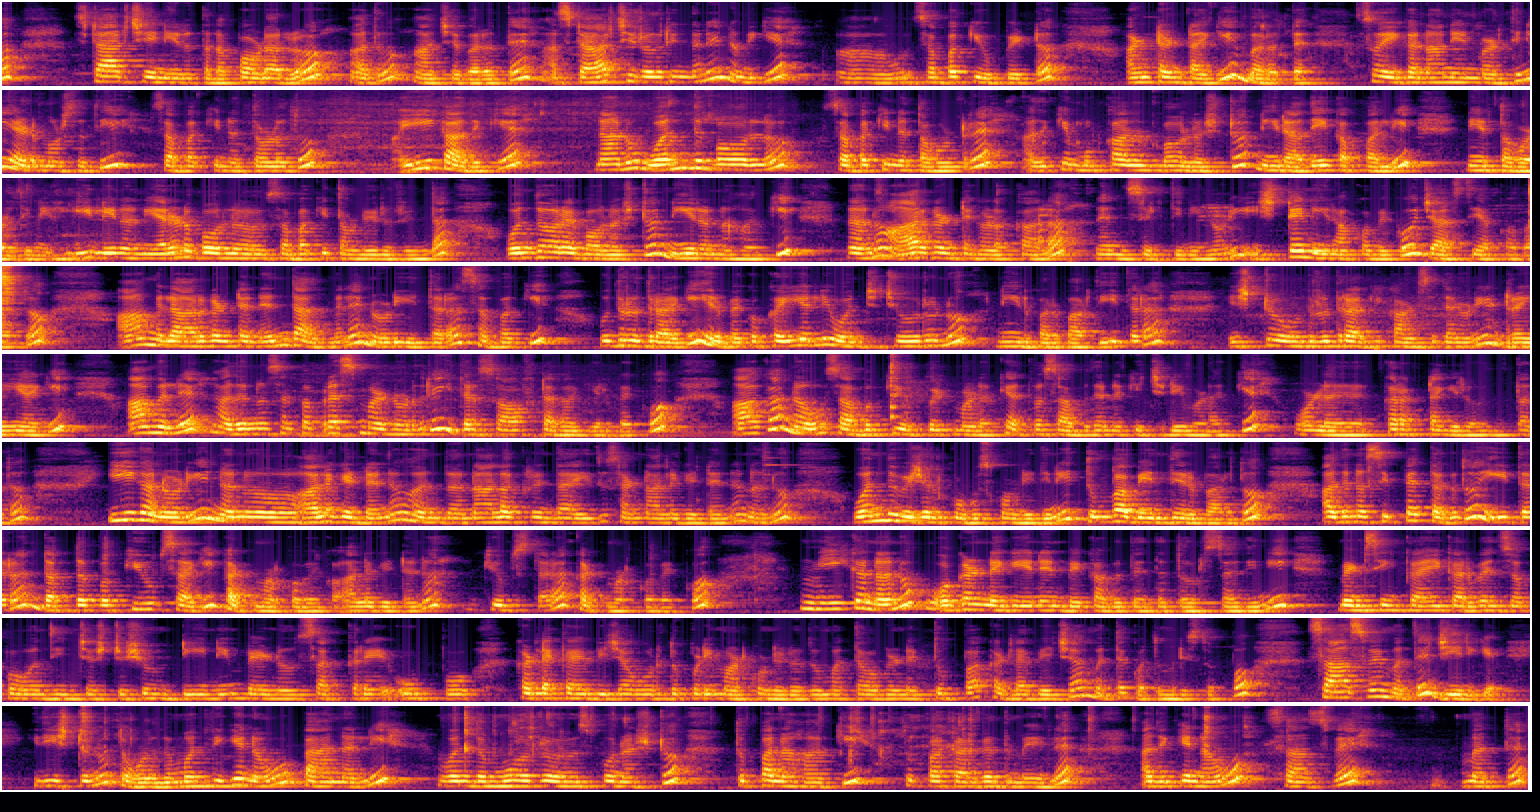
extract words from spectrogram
ಸ್ಟಾರ್ಚ್ ಏನಿರುತ್ತಲ್ಲ ಪೌಡರು ಅದು ಆಚೆ ಬರುತ್ತೆ. ಆ ಸ್ಟಾರ್ಚ್ ಇರೋದ್ರಿಂದನೇ ನಮಗೆ ಸಬ್ಬಕ್ಕಿ ಉಪ್ಪಿಟ್ಟು ಅಂಟಂಟಾಗಿ ಬರುತ್ತೆ. ಸೊ ಈಗ ನಾನೇನು ಮಾಡ್ತೀನಿ, ಎರಡು ಮೂರು ಸತಿ ಸಬ್ಬಕ್ಕಿನ ತೊಳೆದು, ಈಗ ಅದಕ್ಕೆ ನಾನು ಒಂದು ಬೌಲು ಸಬ್ಬಕ್ಕಿನ ತೊಗೊಂಡ್ರೆ ಅದಕ್ಕೆ ಮುಕ್ಕಾಲು ಬೌಲಷ್ಟು ನೀರು, ಅದೇ ಕಪ್ಪಲ್ಲಿ ನೀರು ತೊಗೊಳ್ತೀನಿ. ಇಲ್ಲಿ ನಾನು ಎರಡು ಬೌಲ್ ಸಬ್ಬಕ್ಕಿ ತೊಗೊಂಡಿರೋದ್ರಿಂದ ಒಂದೂವರೆ ಬೌಲಷ್ಟು ನೀರನ್ನು ಹಾಕಿ ನಾನು ಆರು ಗಂಟೆಗಳ ಕಾಲ ನೆನೆಸಿಡ್ತೀನಿ. ನೋಡಿ, ಇಷ್ಟೇ ನೀರು ಹಾಕೋಬೇಕು, ಜಾಸ್ತಿ ಹಾಕೋಬಾರ್ದು. ಆಮೇಲೆ ಆರು ಗಂಟೆ ನೆಂದಾದಮೇಲೆ ನೋಡಿ, ಈ ಥರ ಸಬ್ಬಕ್ಕಿ ಉದುರುದ್ರಾಗಿ ಇರಬೇಕು. ಕೈಯಲ್ಲಿ ಒಂದು ಚೂರು ನೀರು ಬರಬಾರ್ದು. ಈ ಥರ ಎಷ್ಟು ಉದುರುದ್ರಾಗಿ ಕಾಣಿಸುತ್ತೆ ನೋಡಿ, ಡ್ರೈ ಆಗಿ. ಆಮೇಲೆ ಅದನ್ನು ಸ್ವಲ್ಪ ಪ್ರೆಸ್ ಮಾಡಿ ನೋಡಿದ್ರೆ ಈ ಥರ ಸಾಫ್ಟಾಗಿರಬೇಕು ಆಗ ನಾವು ಸಾಬಕ್ಕಿ ಉಪ್ಪಿಟ್ಟು ಮಾಡೋಕ್ಕೆ ಅಥವಾ ಸಾಬುದಾನ ಕಿಚಡಿ ಮಾಡೋಕ್ಕೆ ಒಳ್ಳೆ ಕರೆಕ್ಟಾಗಿರುವಂಥದ್ದು. ಈಗ ನೋಡಿ, ನಾನು ಆಲೂಗೆಡ್ಡೆನ ಒಂದು ನಾಲ್ಕರಿಂದ ಐದು ಸಣ್ಣ ಆಲೂಗೆಡ್ಡೆನ ನಾನು ಒಂದು ವಿಷಲ್ ಕೂಗಿಸ್ಕೊಂಡಿದ್ದೀನಿ. ತುಂಬ ಬೆಂದಿರಬಾರ್ದು. ಅದನ್ನು ಸಿಪ್ಪೆ ತೆಗೆದು ಈ ಥರ ದಪ್ಪ ದಪ್ಪ ಕ್ಯೂಬ್ಸ್ ಆಗಿ ಕಟ್ ಮಾಡ್ಕೋಬೇಕು. ಆಲೂಗೆಡ್ಡೆನ ಕ್ಯೂಬ್ಸ್ ಥರ ಕಟ್ ಮಾಡ್ಕೋಬೇಕು. ಈಗ ನಾನು ಒಗ್ಗರಣೆಗೆ ಏನೇನು ಬೇಕಾಗುತ್ತೆ ಅಂತ ತೋರಿಸ್ತಾ ಇದ್ದೀನಿ. ಮೆಣಸಿನ್ಕಾಯಿ ಕರ್ಬೇವಿನ ಸೊಪ್ಪು ಒಂದು ಇಂಚಷ್ಟು ಶುಂಠಿ, ನಿಂಬೆಹಣ್ಣು, ಸಕ್ಕರೆ, ಉಪ್ಪು, ಕಡಲೆಕಾಯಿ ಬೀಜ ಹುರಿದು ಪುಡಿ ಮಾಡ್ಕೊಂಡಿರೋದು, ಮತ್ತು ಒಗ್ಗರಣೆಗೆ ತುಪ್ಪ ಕಡಲೆ ಬೀಜ ಮತ್ತು ಕೊತ್ತಂಬರಿ ಸೊಪ್ಪು, ಸಾಸಿವೆ ಮತ್ತು ಜೀರಿಗೆ. ಇದಿಷ್ಟನ್ನು ತೊಗೊಳ್ಳೋದು. ಮೊದಲಿಗೆ ನಾವು ಪ್ಯಾನಲ್ಲಿ ಒಂದು ಮೂರು ಸ್ಪೂನಷ್ಟು ತುಪ್ಪನ ಹಾಕಿ ತುಪ್ಪ ಕರಗದ ಮೇಲೆ ಅದಕ್ಕೆ ನಾವು ಸಾಸಿವೆ ಮತ್ತು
